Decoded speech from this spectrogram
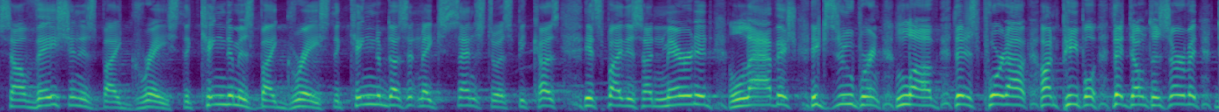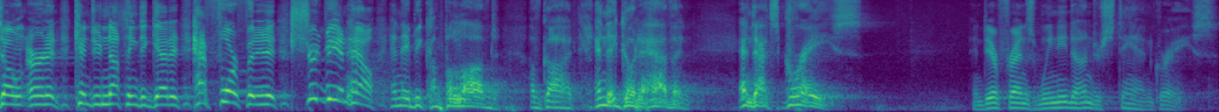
Salvation is by grace. The kingdom is by grace. The kingdom doesn't make sense to us because it's by this unmerited, lavish, exuberant love that is poured out on people that don't deserve it, don't earn it, can do nothing to get it, have forfeited it, should be in hell, and they become beloved of God and they go to heaven. And that's grace. And dear friends, we need to understand grace.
